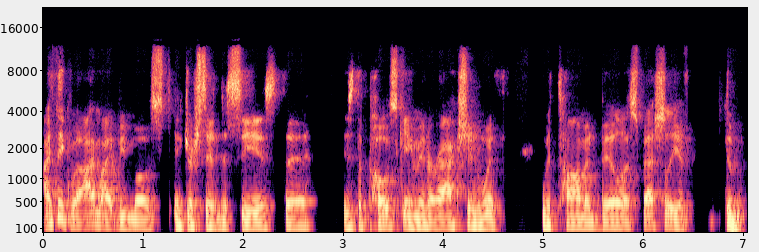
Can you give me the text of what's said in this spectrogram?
I think what I might be most interested to see is the is the post game interaction with with Tom and Bill, especially if the,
